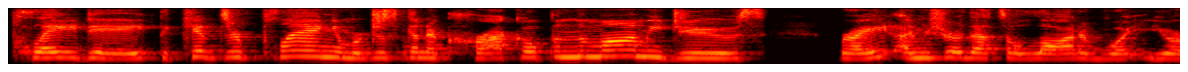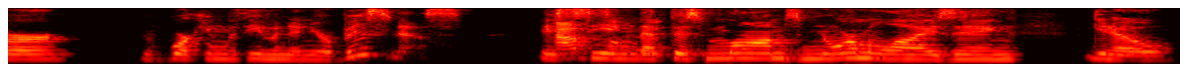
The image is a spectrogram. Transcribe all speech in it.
play date. The kids are playing and we're just going to crack open the mommy juice, right? I'm sure that's a lot of what you're working with even in your business is Absolutely. seeing that this mom's normalizing, you know,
